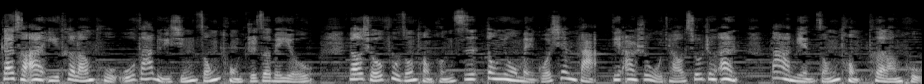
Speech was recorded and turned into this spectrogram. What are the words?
该草案以特朗普无法履行总统职责为由，要求副总统彭斯动用美国宪法第二十五条修正案罢免总统特朗普。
